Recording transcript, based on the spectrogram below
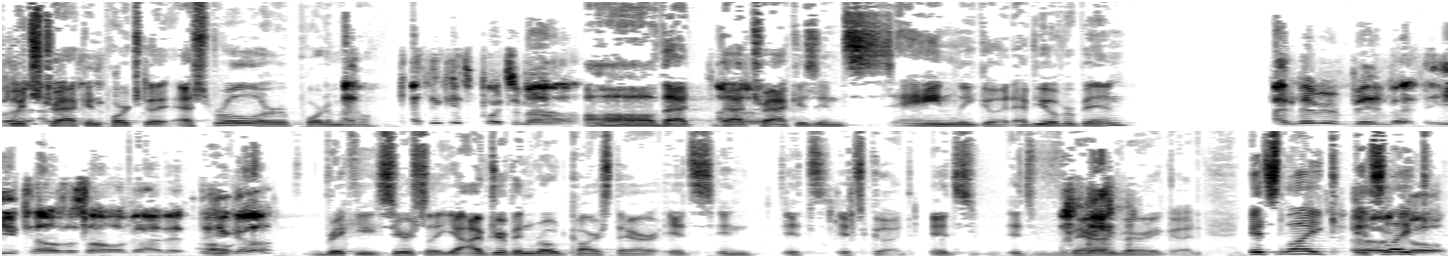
but which track in Portugal? Estoril or Portimao? I, I, think it's Portimao. Oh, that that uh, track is insanely good. Have you ever been? I've never been, but he tells us all about it. Did oh, you go? Ricky, seriously, yeah, I've driven road cars there. It's in it's it's good. It's it's very very good. It's like it's oh, like cool.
